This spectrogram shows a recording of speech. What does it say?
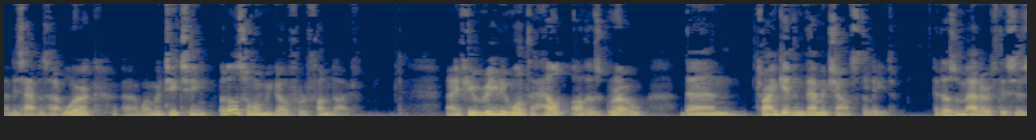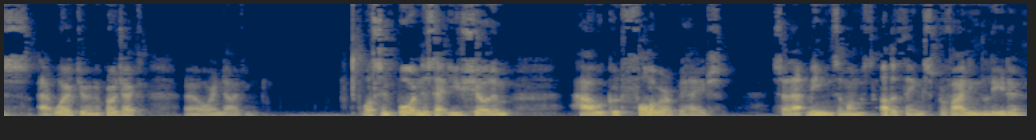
Uh, this happens at work, uh, when we're teaching, but also when we go for a fun dive. Now, if you really want to help others grow, then try giving them a chance to lead. It doesn't matter if this is at work during a project uh, or in diving. What's important is that you show them how a good follower behaves. So that means, amongst other things, providing the leader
